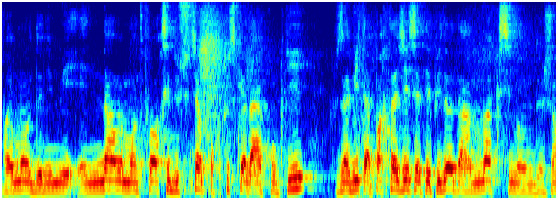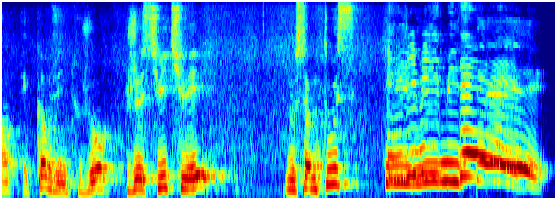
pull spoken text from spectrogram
Vraiment, donnez-lui énormément de force et de soutien pour tout ce qu'elle a accompli. Je vous invite à partager cet épisode à un maximum de gens. Et comme je dis toujours, je suis tué. Nous sommes tous Illimités. illimités.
